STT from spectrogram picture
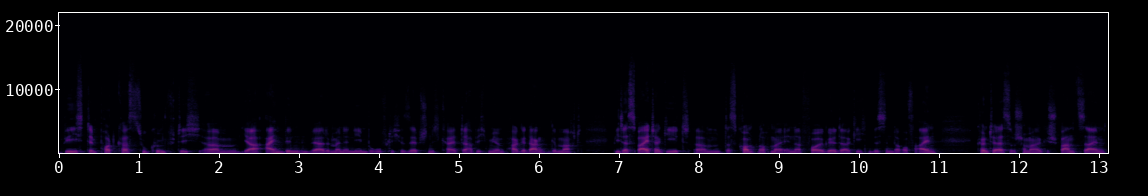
wie ich den Podcast zukünftig ähm, ja, einbinden werde, meine nebenberufliche Selbstständigkeit. Da habe ich mir ein paar Gedanken gemacht, wie das weitergeht. Ähm, das kommt nochmal in der Folge, da gehe ich ein bisschen darauf ein. Könnt ihr also schon mal gespannt sein.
